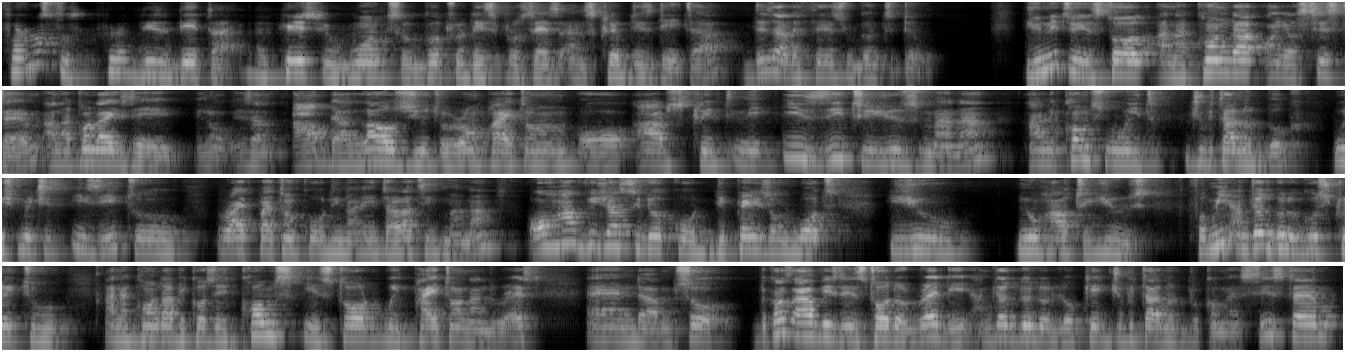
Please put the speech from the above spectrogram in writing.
For us to scrape this data, in case you want to go through this process and scrape this data, these are the things we're going to do. You need to install Anaconda on your system. Anaconda is a you know is an app that allows you to run Python or R script in an easy to use manner, and it comes with Jupyter Notebook which makes it easy to write Python code in an interactive manner or have Visual Studio Code depends on what you know how to use. For me, I'm just going to go straight to Anaconda because it comes installed with Python and the rest. And um, so because I have this installed already, I'm just going to locate Jupyter Notebook on my system.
